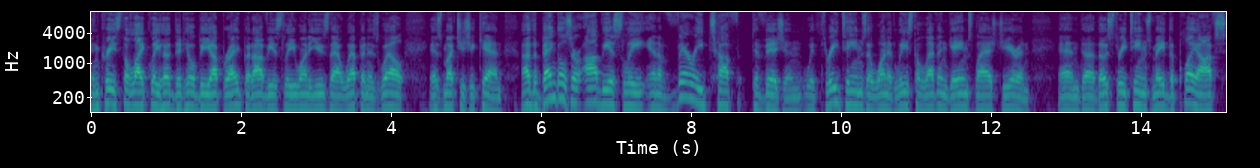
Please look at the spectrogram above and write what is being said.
increase the likelihood that he'll be upright, but obviously you want to use that weapon as well as much as you can. Uh, the Bengals are obviously in a very tough division with three teams that won at least 11 games last year, and, and uh, those three teams made the playoffs.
